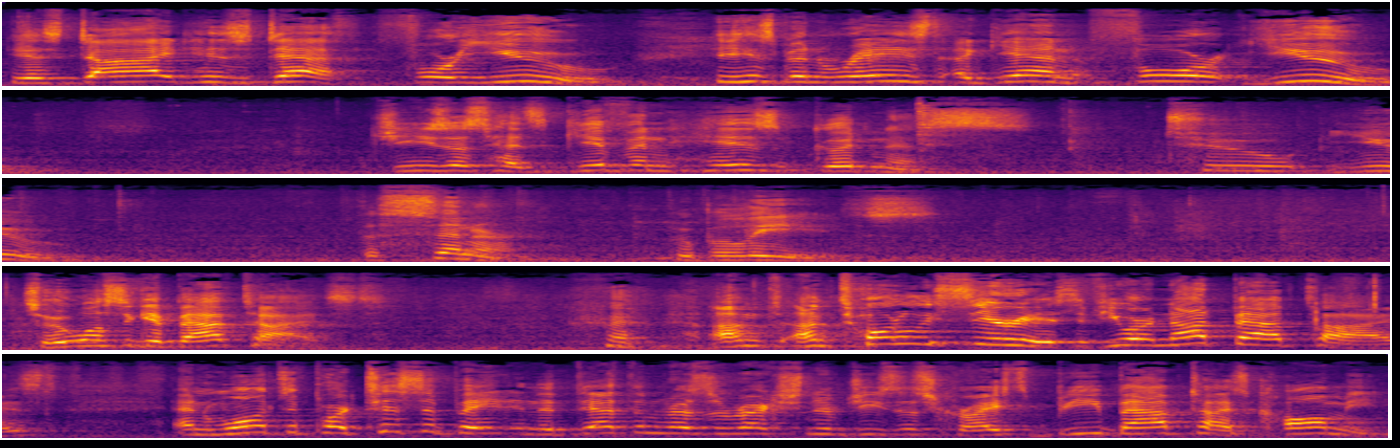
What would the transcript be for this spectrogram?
He has died his death for you. He has been raised again for you. Jesus has given his goodness to you, the sinner who believes. So, who wants to get baptized? I'm, I'm totally serious. If you are not baptized and want to participate in the death and resurrection of Jesus Christ, be baptized. Call me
